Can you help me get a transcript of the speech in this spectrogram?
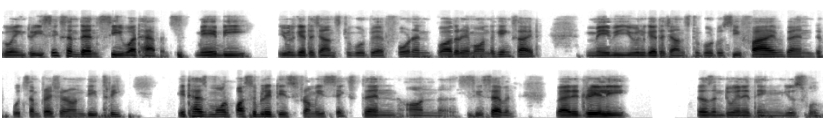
going to e6 and then see what happens. Maybe you will get a chance to go to f4 and bother him on the king side. Maybe you will get a chance to go to c5 and put some pressure on d3. It has more possibilities from e6 than on uh, c7, where it really doesn't do anything useful.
